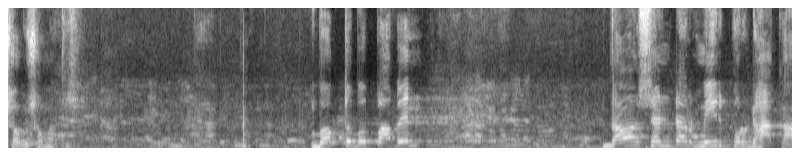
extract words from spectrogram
সব সমাধি। বক্তব্য পাবেন দাওয়া সেন্টার মিরপুর, ঢাকা।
